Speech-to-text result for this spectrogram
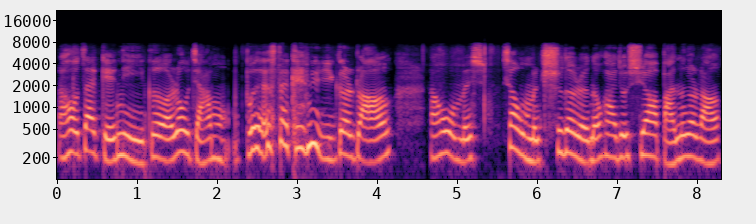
然后再给你一个肉夹馍，不对，再给你一个馕，然后我们像我们吃的人的话，就需要把那个馕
